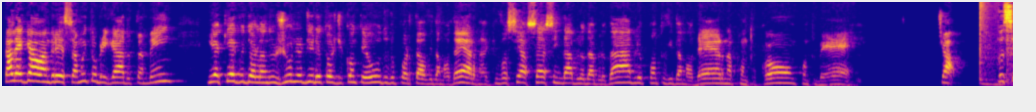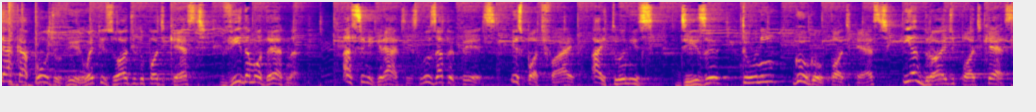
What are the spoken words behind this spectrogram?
Tá legal, Andressa. Muito obrigado também. E aqui é Guido Orlando Júnior, diretor de conteúdo do portal Vida Moderna, que você acessa em www.vidamoderna.com.br. Tchau. Você acabou de ouvir um episódio do podcast Vida Moderna. Assine grátis nos apps Spotify, iTunes, Deezer, Tuning, Google Podcast e Android Podcast.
